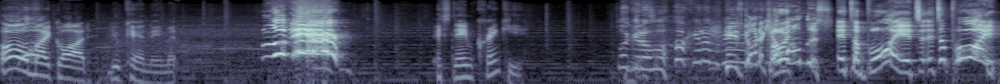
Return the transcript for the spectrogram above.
Oh my god, you can name it. Look at her! It's named Cranky. Look at him! Look at him! He's gonna oh, kill Oh, it- Boneless! It's a boy. It's it's a boy.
